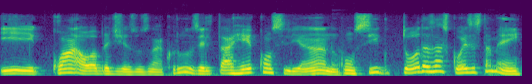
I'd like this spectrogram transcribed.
E com a a obra de Jesus na cruz, ele está reconciliando consigo todas as coisas também.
